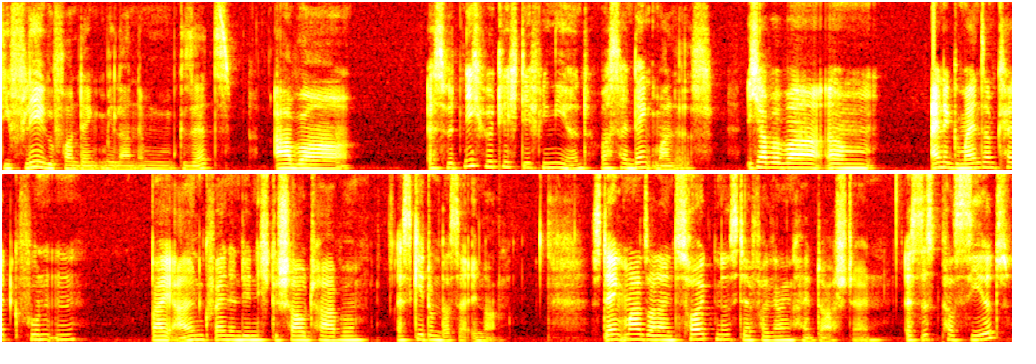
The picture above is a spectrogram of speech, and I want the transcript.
die Pflege von Denkmälern im Gesetz, aber es wird nicht wirklich definiert, was ein Denkmal ist. Ich habe aber ähm, eine Gemeinsamkeit gefunden bei allen Quellen, in denen ich geschaut habe. Es geht um das Erinnern. Das Denkmal soll ein Zeugnis der Vergangenheit darstellen. Es ist passiert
